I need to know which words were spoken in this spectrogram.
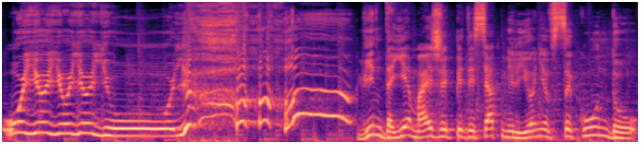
Ой-ой-ой-ой-ой. Він дає майже 50 мільйонів в секунду.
